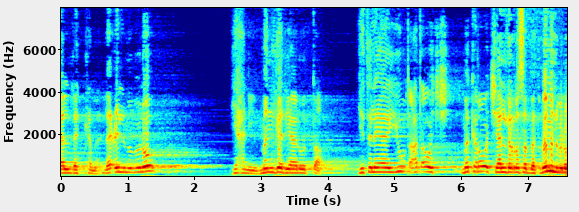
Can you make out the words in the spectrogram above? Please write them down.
ያልደከመ ለዕልም ብሎ ያኒ መንገድ ያልወጣ የተለያዩ ጣጣዎች መከራዎች ያልደረሰበት በምን ብሎ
